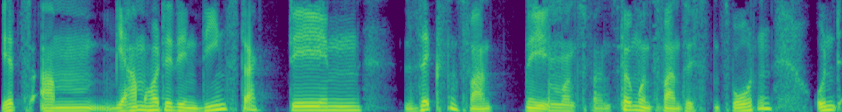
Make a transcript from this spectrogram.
jetzt am, wir haben heute den Dienstag, den 26. Nee, 25. 25.02. Und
